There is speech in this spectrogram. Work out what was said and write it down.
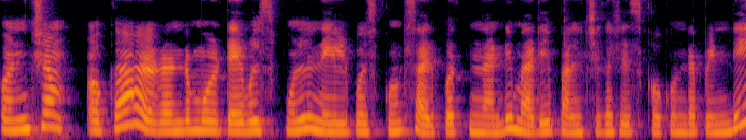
కొంచెం ఒక రెండు మూడు టేబుల్ స్పూన్లు నీళ్ళు పోసుకుంటే సరిపోతుందండి. మరీ పలుచగా చేసుకోకుండా పిండి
